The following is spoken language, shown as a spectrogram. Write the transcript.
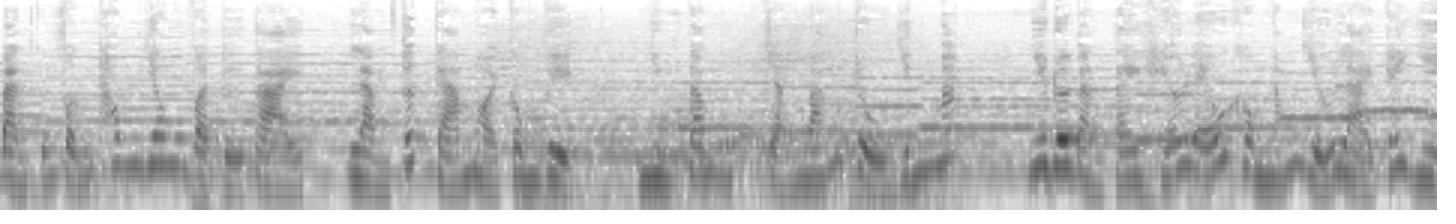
bạn cũng vẫn thông dong và tự tại, làm tất cả mọi công việc, nhưng tâm chẳng bám trụ dính mắc, như đôi bàn tay khéo léo không nắm giữ lại cái gì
